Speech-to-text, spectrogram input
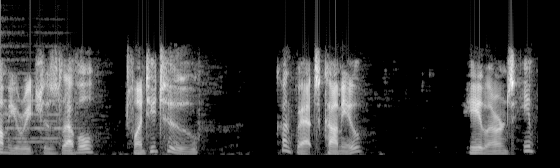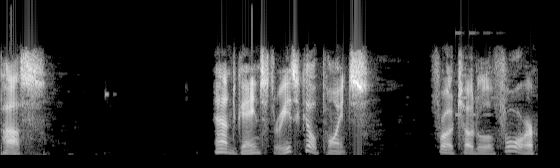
Camus reaches level 22. Congrats, Camus. He learns Inpasu and gains 3 skill points for a total of 4.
